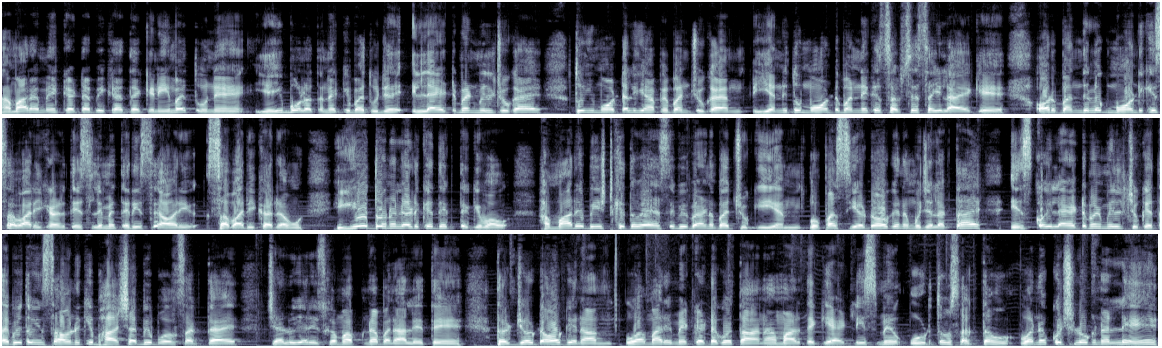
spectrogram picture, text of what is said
हमारा मेकट भी कहता है कि नहीं, मैं तूने यही बोला था ना कि भाई तुझे इलाइटमेंट मिल चुका है, तू इमोटल यहाँ पे बन चुका है। यानी तू मौंट बनने के सबसे सही लायक है। और बंदे लोग मौंट की सवारी करते इसलिए मैं तेरी सवारी सवारी कर रहा हूँ। ये दोनों लड़के देखते कि वाओ, हमारे बीच के तो ऐसे भी बैंड बच चुकी है। ऊपर ये डॉग है ना, मुझे लगता है इसको इलाइटमेंट मिल चुके तभी तो इंसानों की भाषा भी बोल सकता है। चलो यार, इसको हम अपना बना लेते हैं। तो जो डॉग है ना, वो हमारे मेकट को ताना मारते कि एटलीस्ट मैं उड़ तो सकता हूँ, वरना कुछ लोग नल्ले हैं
